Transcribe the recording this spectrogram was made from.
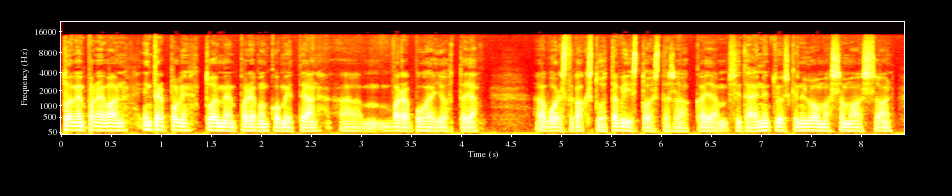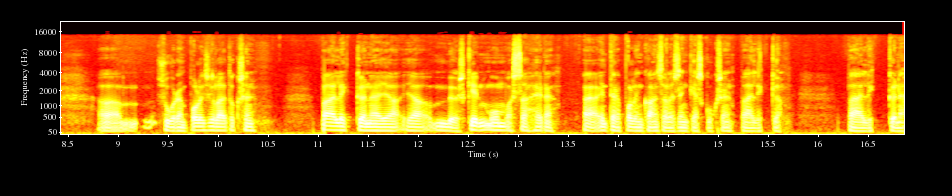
toimeenpanevan, Interpolin toimeenpanevan komitean ää, varapuheenjohtaja ää, vuodesta 2015 saakka ja sitä ennen työskennellyt omassa maassaan suuren poliisilaitoksen päällikkönä ja, ja myöskin muun muassa heidän Interpolin kansallisen keskuksen päällikkö, päällikkönä.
